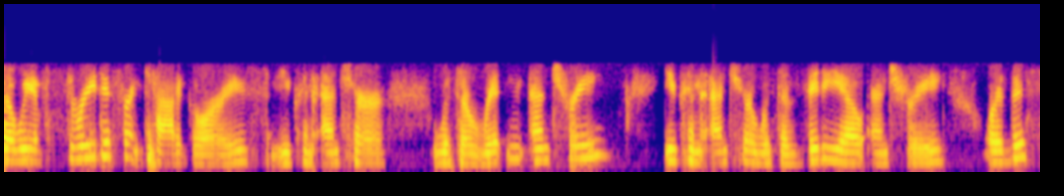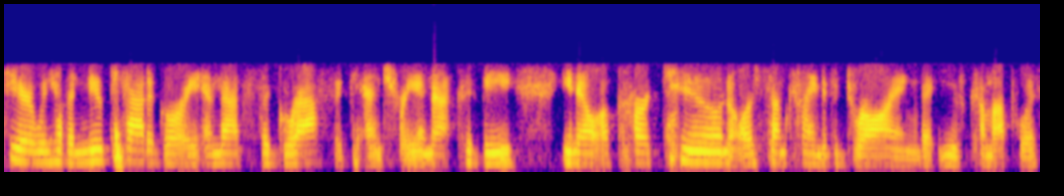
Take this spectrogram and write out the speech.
So we have three different categories. You can enter with a written entry. You can enter with a video entry, or this year we have a new category, and that's the graphic entry, and that could be, you know, a cartoon or some kind of drawing that you've come up with.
